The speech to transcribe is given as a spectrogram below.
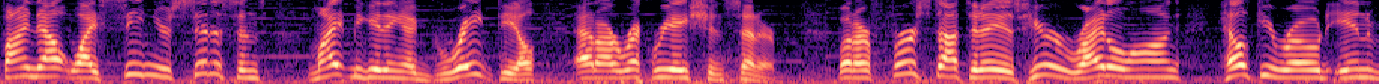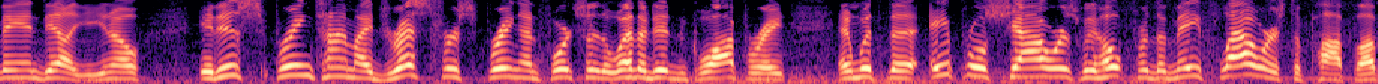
find out why senior citizens might be getting a great deal at our recreation center. But our first stop today is here right along Helke Road in Vandalia. You know, it is springtime. I dressed for spring. Unfortunately, the weather didn't cooperate. And with the April showers, we hope for the May flowers to pop up.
